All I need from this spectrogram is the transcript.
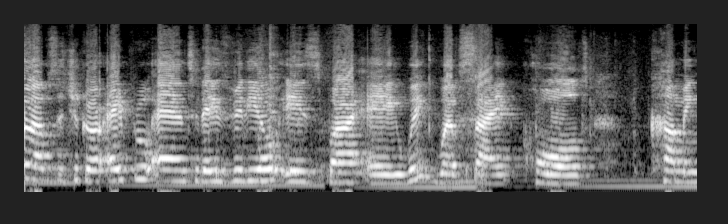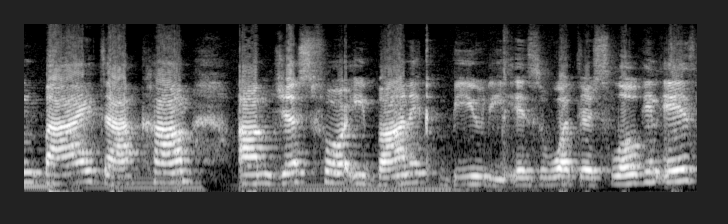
loves, it's your girl April and today's video is by a wig website called comingbuy.com um, just for Ebonic Beauty is what their slogan is.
